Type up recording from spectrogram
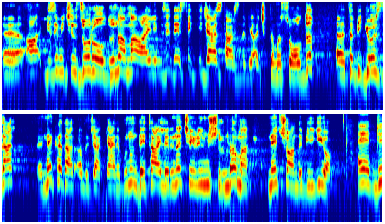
e, a- bizim için zor olduğunu ama ailemizi destekleyeceğiz tarzında bir açıklaması oldu. E, tabii gözler e, ne kadar alacak yani bunun detaylarına çevrilmiş durumda ama net şu anda bilgi yok. Evet, dünya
